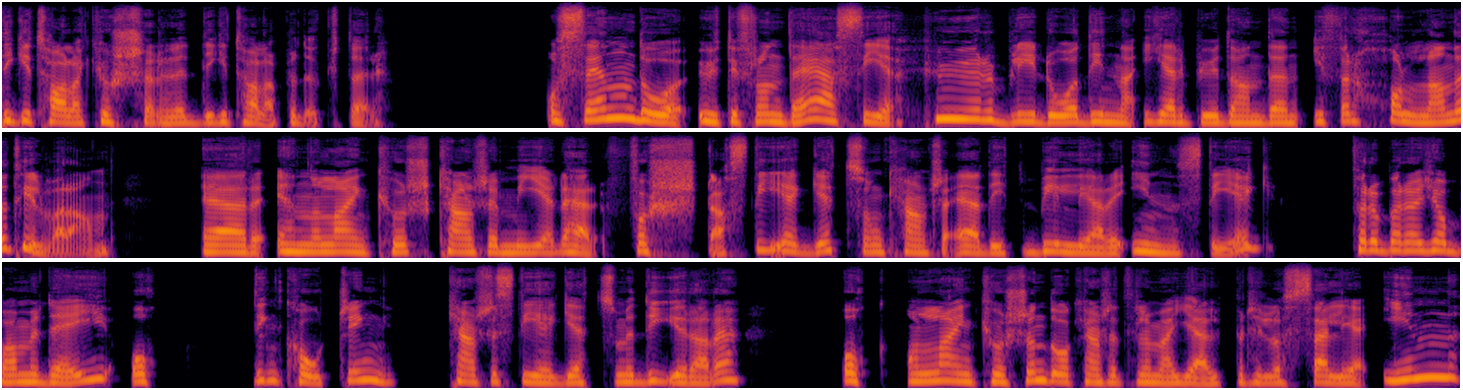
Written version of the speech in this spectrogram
digitala kurser eller digitala produkter? Och sen då utifrån det se hur blir då dina erbjudanden i förhållande till varandra? Är en onlinekurs kanske mer det här första steget som kanske är ditt billigare insteg för att börja jobba med dig och din coaching kanske steget som är dyrare och onlinekursen då kanske till och med hjälper till att sälja in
